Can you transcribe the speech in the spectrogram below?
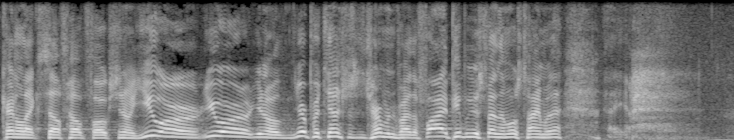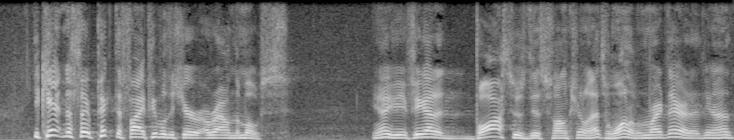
kind of like self-help folks, you know, you are, you are, you know, your potential is determined by the five people you spend the most time with. You can't necessarily pick the five people that you're around the most. You know, if you got a boss who's dysfunctional, that's one of them right there. You know,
